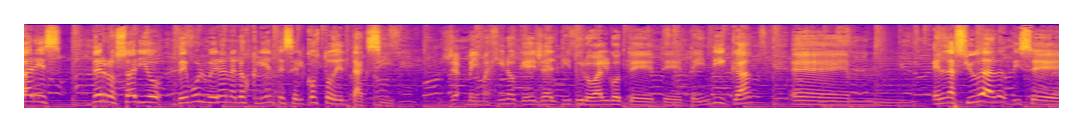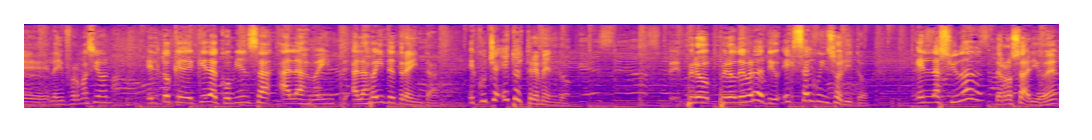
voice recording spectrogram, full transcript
Bares de Rosario devolverán a los clientes el costo del taxi. Me imagino que ya el título algo te, indica. Eh, en la ciudad, dice la información, el toque de queda comienza a las 20 a las 20:30. Escucha, esto es tremendo. Pero, pero de verdad, tío, es algo insólito. En la ciudad de Rosario, ¿eh?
